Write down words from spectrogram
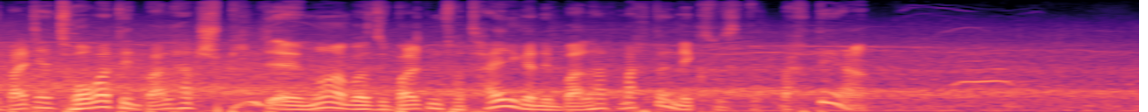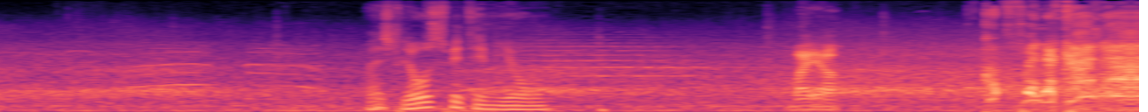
Sobald der Torwart den Ball hat, spielt er immer, aber sobald ein Verteidiger den Ball hat, macht er nichts. Was macht der? Was ist los mit dem Jungen? Meier. Kopf bei der Kanne!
